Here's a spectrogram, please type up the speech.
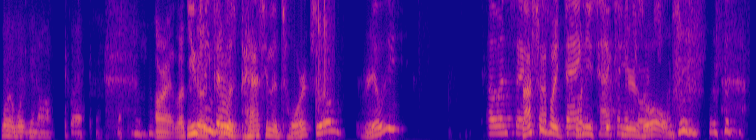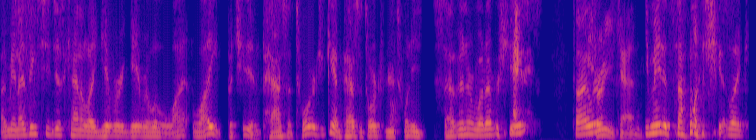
where we're you know. All right, let's. You think to... that was passing the torch though? Really? Oh, and six. Sasha's like twenty six years old. I mean, I think she just kind of like give her gave her a little light, light, but she didn't pass a torch. You can't pass a torch when you're twenty seven or whatever she is. Tyler, sure you can. You made it sound like she's like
